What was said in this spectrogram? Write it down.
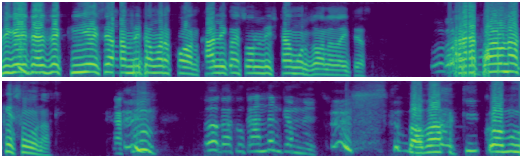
জিগাইতে যে কি হয়েছে আপনি তো আমার কন। খালি কয় চল্লিশটা মোর জলে যাইতেছে। আরে পারো না কিছু না। বাবা কি কমু?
